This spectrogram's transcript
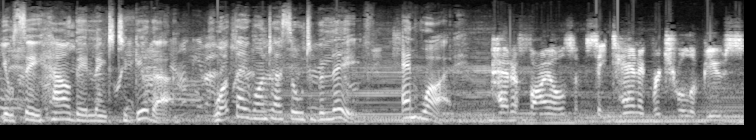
You'll see how they're linked together, what they want us all to believe, and why. Pedophiles, satanic ritual abuse,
